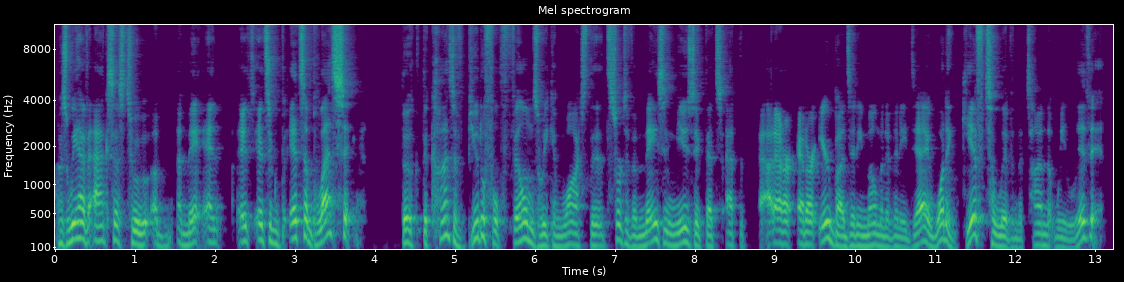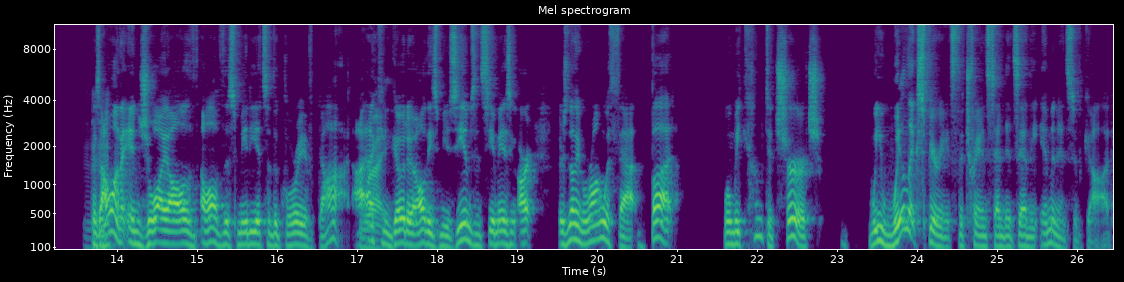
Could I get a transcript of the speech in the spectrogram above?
because we have access to a, a and it's it's a, it's a blessing. The the kinds of beautiful films we can watch, the sorts of amazing music that's at the at our at our earbuds any moment of any day. What a gift to live in the time that we live in. Because I Mhm. want to enjoy all of all of this media to the glory of God. I, I can go to all these museums and see amazing art. There's nothing wrong with that. But when we come to church, we will experience the transcendence and the immanence of God.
